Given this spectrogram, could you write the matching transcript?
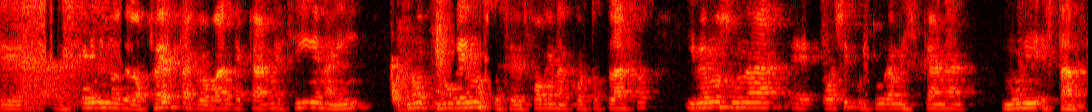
Eh, los términos de la oferta global de carne siguen ahí, no, vemos que se desfoguen a corto plazo y vemos una eh, porcicultura mexicana muy estable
